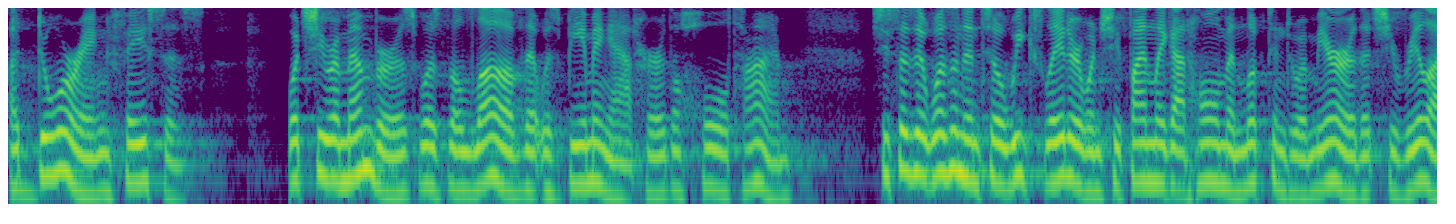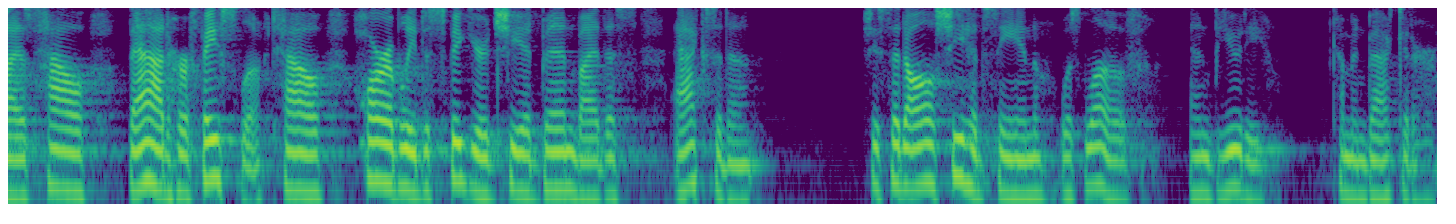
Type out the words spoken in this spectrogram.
adoring faces. What she remembers was the love that was beaming at her the whole time. She says it wasn't until weeks later when she finally got home and looked into a mirror that she realized how bad her face looked, how horribly disfigured she had been by this accident. She said all she had seen was love and beauty coming back at her.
